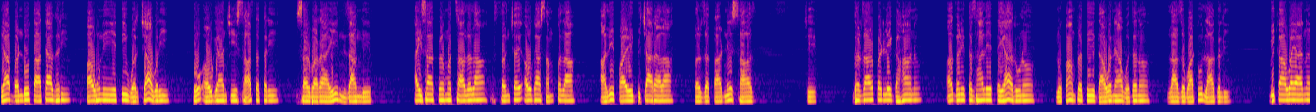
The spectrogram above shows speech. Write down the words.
या बंडू तात्या घरी पाहुणे येती वरच्यावरी तो अवघ्यांची साच करी सर्वराई निजांगे. ऐसा क्रम चालला संचय अवघा संपला आली पाळी बिचाराला कर्ज काढणे साजचे घरदार पडले गहाण अगणित झाले तयार ऋण लोकांप्रती दावण्या वदन लाज वाटू लागली. विकावयानं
